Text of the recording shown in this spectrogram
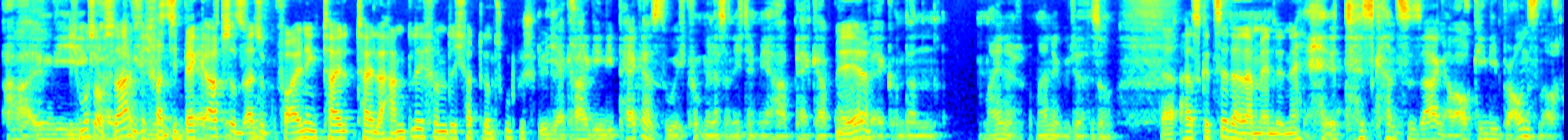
Aber irgendwie. Ich muss auch sagen, ich fand die Backups und also vor allen Dingen Tyler Huntley fand ich hat ganz gut gespielt. Ja, gerade gegen die Packers, du, ich gucke mir das an, ich denke mir, ja, Backup, Quarterback ja, ja. und dann meine, meine Güte, also. Da hast gezittert am Ende, ne? Das kannst du sagen, aber auch gegen die Browns noch.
